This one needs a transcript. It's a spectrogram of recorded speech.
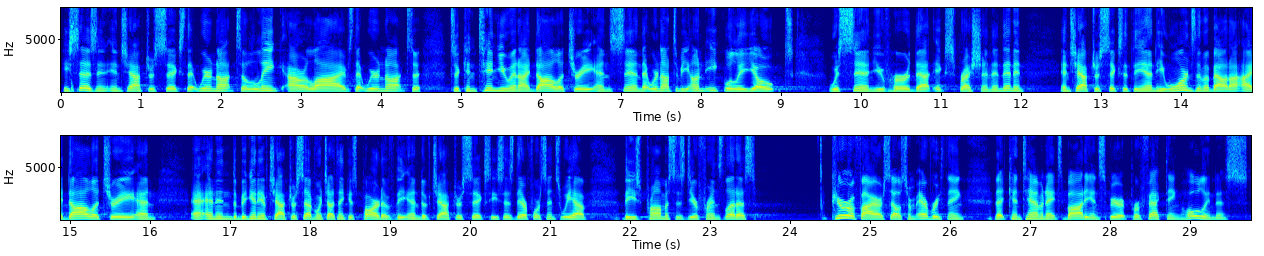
he says in, in chapter 6 that we're not to link our lives, that we're not to, to continue in idolatry and sin, that we're not to be unequally yoked with sin. You've heard that expression. And then in, in chapter 6 at the end, he warns them about idolatry and and in the beginning of chapter 7, which I think is part of the end of chapter 6, he says, Therefore, since we have these promises, dear friends, let us purify ourselves from everything that contaminates body and spirit, perfecting holiness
